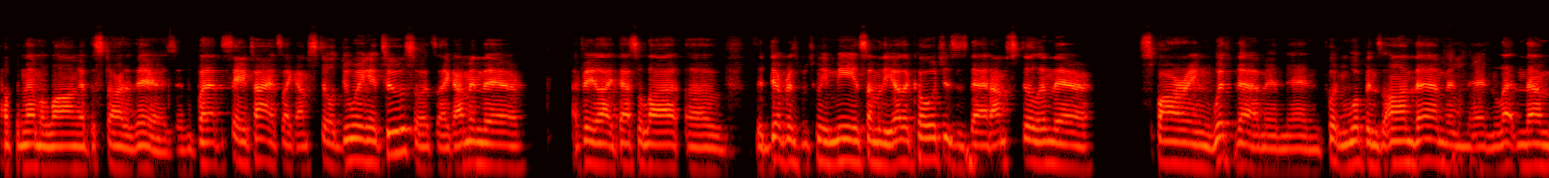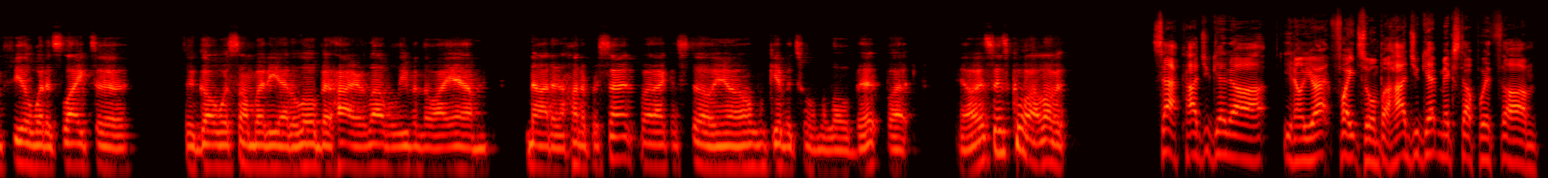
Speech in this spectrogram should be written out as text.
helping them along at the start of theirs. And but at the same time, it's like I'm still doing it too. So it's like I'm in there. I feel like that's a lot of the difference between me and some of the other coaches is that I'm still in there sparring with them and and putting whoopings on them and mm-hmm. and letting them feel what it's like to to go with somebody at a little bit higher level, even though I am not at 100%, but I can still, you know, give it to them a little bit. But you know, it's it's cool. I love it. Zach, how'd you get? Uh, you know, you're at Fight Zone, but how'd you get mixed up with um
